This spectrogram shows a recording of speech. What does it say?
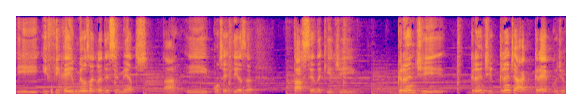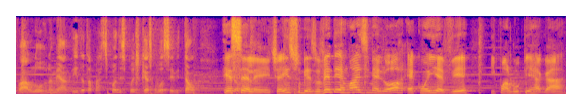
E, e fica aí os meus agradecimentos, tá? E com certeza está sendo aqui de grande, grande, grande agrego de valor na minha vida tá participando desse podcast com você, Vitão. Excelente, é isso mesmo. Vender mais e melhor é com a IEV e com a Lupe RH,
